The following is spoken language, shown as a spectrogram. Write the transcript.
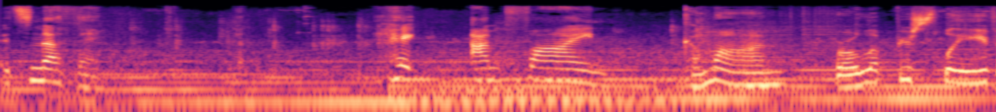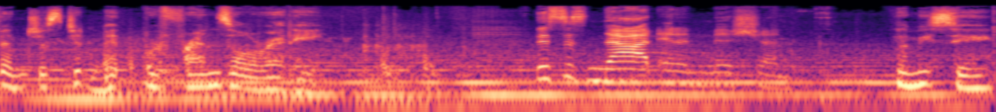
It's nothing. Hey, I'm fine. Come on, roll up your sleeve and just admit we're friends already. This is not an admission. Let me see.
